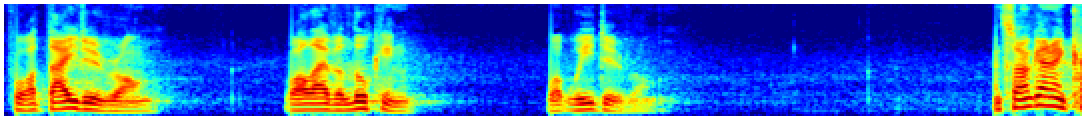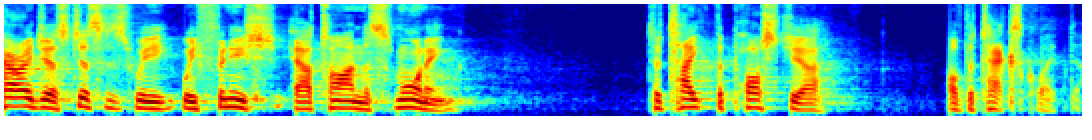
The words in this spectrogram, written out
for what they do wrong while overlooking what we do wrong. And so I'm going to encourage us, just as we, we finish our time this morning, to take the posture of the tax collector.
